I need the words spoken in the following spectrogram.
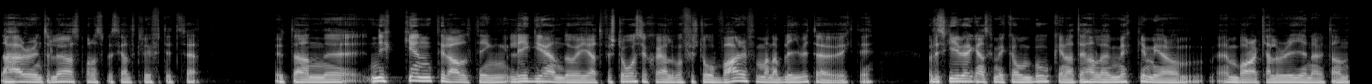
det här har du inte löst på något speciellt klyftigt sätt. Utan eh, nyckeln till allting ligger ju ändå i att förstå sig själv och förstå varför man har blivit överviktig. Och det skriver jag ganska mycket om i boken, att det handlar mycket mer om än bara kalorierna, utan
